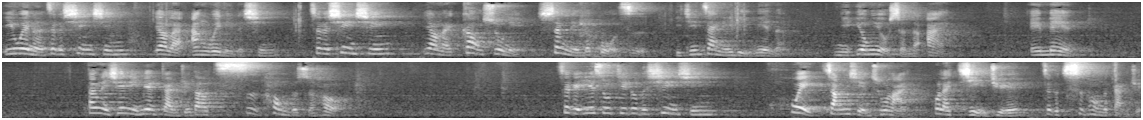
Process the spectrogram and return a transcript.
因为呢，这个信心要来安慰你的心，这个信心要来告诉你，圣灵的果子已经在你里面了，你拥有神的爱。Amen。当你心里面感觉到刺痛的时候，这个耶稣基督的信心会彰显出来，会来解决这个刺痛的感觉。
